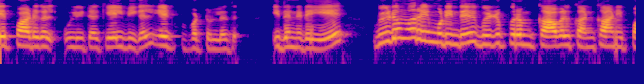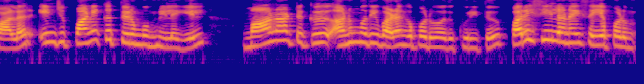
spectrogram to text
ஏற்பாடுகள் உள்ளிட்ட கேள்விகள் எழுப்பப்பட்டுள்ளது. இதனிடையே விடுமுறை முடிந்து விழுப்புரம் காவல் கண்காணிப்பாளர் இன்று பணிக்கு திரும்பும் நிலையில் மாநாட்டுக்கு அனுமதி வழங்கப்படுவது குறித்து பரிசீலனை செய்யப்படும்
